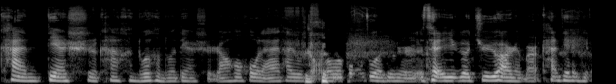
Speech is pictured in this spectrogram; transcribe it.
看电视，看很多很多电视，然后后来他又找到了工作，就是在一个剧院里面看电影。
